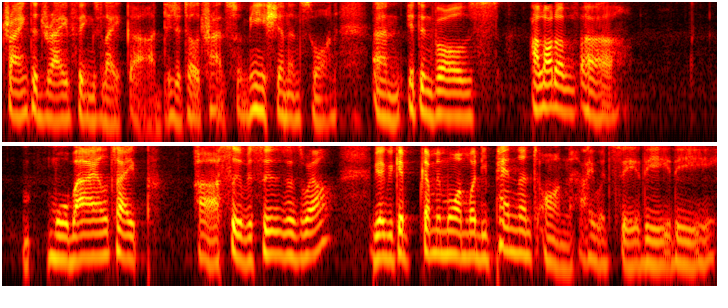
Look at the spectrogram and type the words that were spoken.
trying to drive things like uh, digital transformation and so on. And it involves a lot of uh, mobile type uh, services as well. We are becoming more and more dependent on, I would say, the, the,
